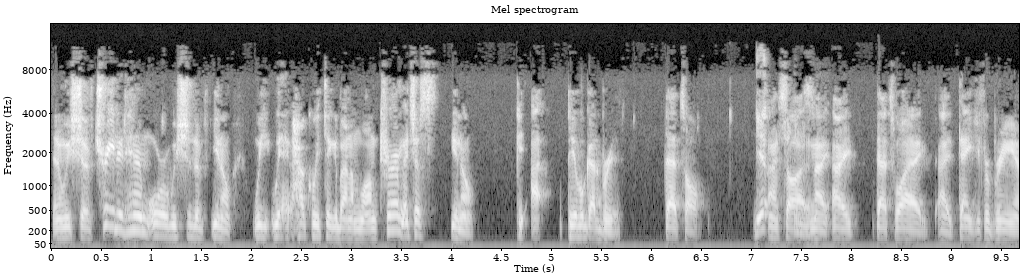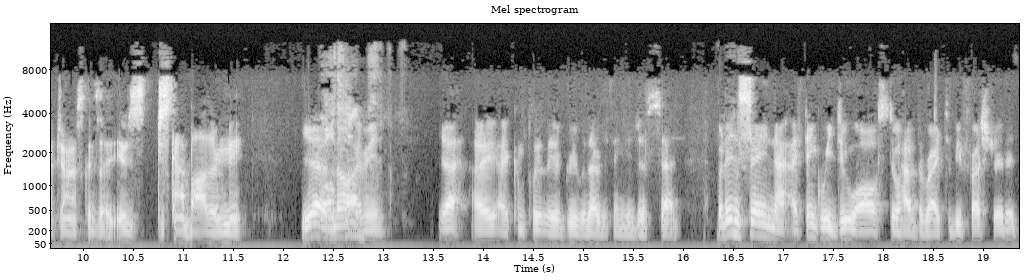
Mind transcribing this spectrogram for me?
then we should have traded him, or we should have, you know, we, we how can we think about him long term? It's just, you know, I, people got to breathe. That's all. Yeah, I saw it, and I, I that's why I, I thank you for bringing it up, Jonas, because it was just kind of bothering me. Yeah, Well no, said. I mean, yeah, I, I completely agree with everything you just said. But in saying that, I think we do all still have the right to be frustrated.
